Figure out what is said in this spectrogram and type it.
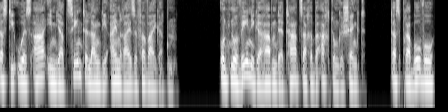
dass die USA ihm jahrzehntelang die Einreise verweigerten. Und nur wenige haben der Tatsache Beachtung geschenkt, dass Prabowo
